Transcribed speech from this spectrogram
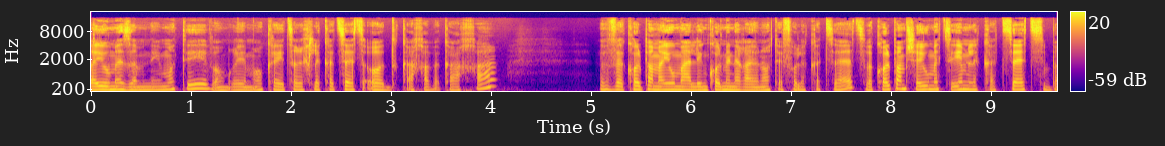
והיו מזמנים אותי ואומרים, אוקיי, צריך לקצץ עוד ככה וככה. וכל פעם היו מעלים כל מיני רעיונות איפה לקצץ, וכל פעם שהיו מציעים לקצץ ב,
